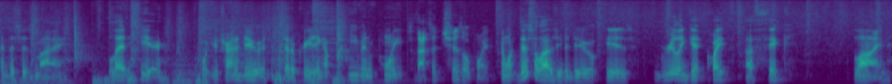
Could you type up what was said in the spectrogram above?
and this is my lead here. What you're trying to do is instead of creating a even point, so that's a chisel point. And what this allows you to do is really get quite a thick line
